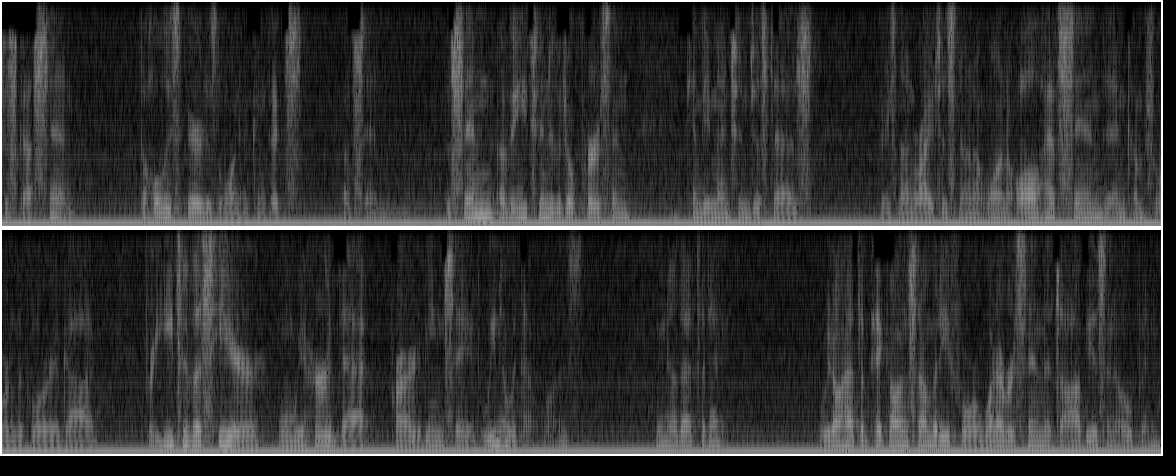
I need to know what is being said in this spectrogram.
discuss sin. The Holy Spirit is the one who convicts of sin. The sin of each individual person can be mentioned just as there's none righteous, no, not one. All have sinned and come short of the glory of God. For each of us here, when we heard that prior to being saved, we know what that was. We know that today. We don't have to pick on somebody for whatever sin that's obvious and open.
